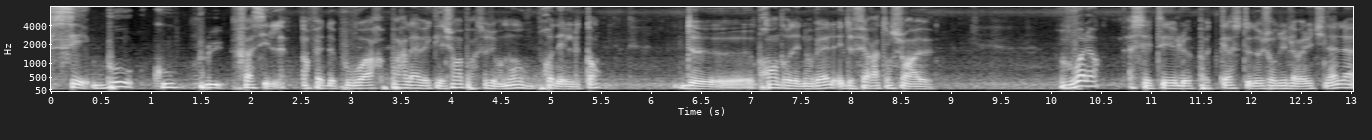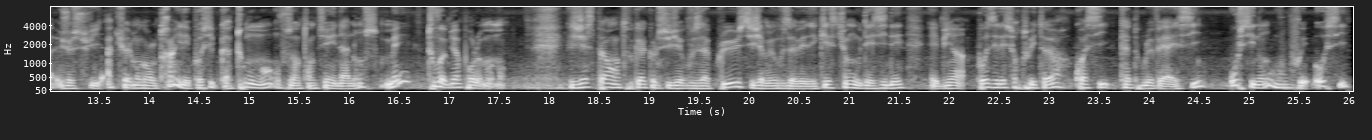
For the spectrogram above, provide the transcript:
c'est beaucoup plus facile en fait de pouvoir parler avec les gens à partir du moment où vous prenez le temps de prendre des nouvelles et de faire attention à eux. Voilà, c'était le podcast d'aujourd'hui de la Malutinale. Je suis actuellement dans le train. Il est possible qu'à tout moment vous entendiez une annonce, mais tout va bien pour le moment. J'espère en tout cas que le sujet vous a plu. Si jamais vous avez des questions ou des idées, eh bien posez-les sur Twitter, Kwasi, KWASI, ou sinon, vous pouvez aussi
